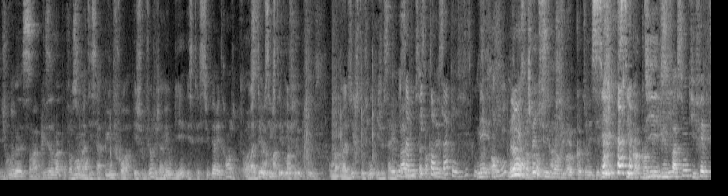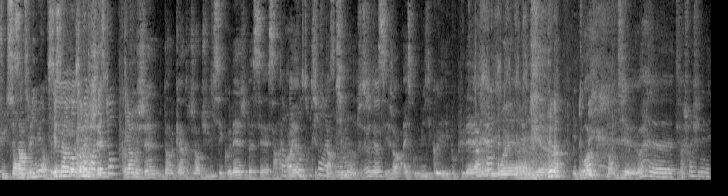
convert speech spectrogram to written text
Et du coup, Mm. bah, ça m'a brisé dans ma confiance Moi, on m'a dit ça une fois et je vous jure, j'ai jamais oublié et c'était super étrange. On m'a dit aussi que j'étais reprises. On m'a on dit que j'étais fini et je savais Mais pas ça me ça pique tant que ça qu'on dise que vous Mais êtes en- mais Non, mais En fait, tu- quand on était C'est dit d'une façon qui fait que tu te sens ça, en fait. diminué en C'est fait. ça. Quand en t'es jeune- question. Quand Clairement. t'es jeune, dans le cadre genre du lycée-collège, bah, c'est un incroyable. C'est tout un petit monde. Mhm. C'est genre High School Musical, il y a les populaires, il y a les. Euh, Et toi, bah, on te dit, euh, ouais, euh, t'es vachement efféminé.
